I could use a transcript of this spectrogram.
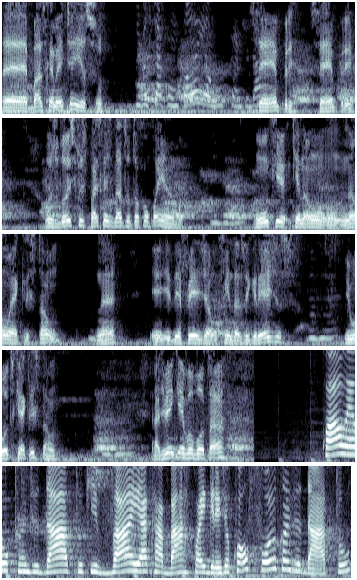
É, basicamente é isso. E você acompanha alguns candidatos? Sempre, sempre. Os dois principais candidatos eu estou acompanhando. Uhum. Um que, que não, não é cristão, né? E, e defende o fim das igrejas. Uhum. E o outro que é cristão. Uhum. Adivinha quem eu vou votar? Qual é o candidato que vai acabar com a igreja? Qual foi o candidato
